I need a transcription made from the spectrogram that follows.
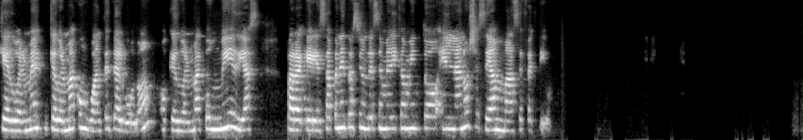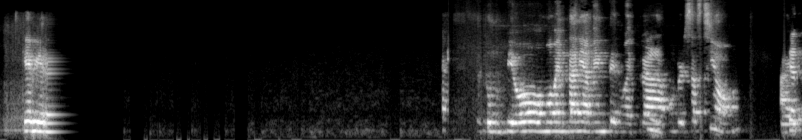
que, duerme, que duerma con guantes de algodón o que duerma con medias para que esa penetración de ese medicamento en la noche sea más efectivo. Qué bien. Interrumpió momentáneamente nuestra conversación. Hay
